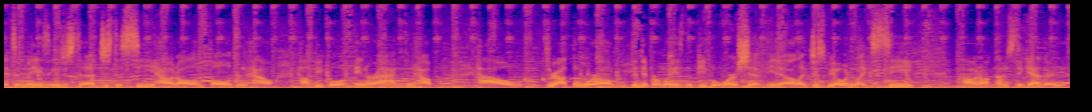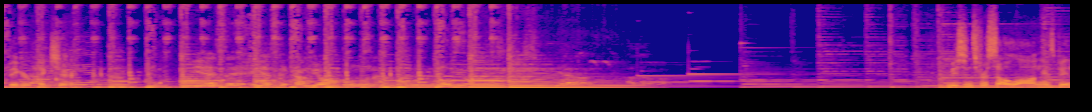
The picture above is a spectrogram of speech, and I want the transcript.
It's amazing just to just to see how it all unfolds and how how people interact and how how throughout the world the different ways that people worship, you know, like just be able to like see how it all comes together in the bigger picture. Missions for so long has been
